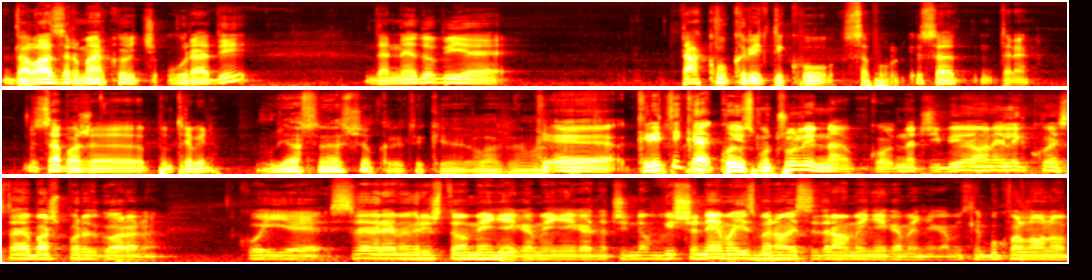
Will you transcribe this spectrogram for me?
da Lazar Marković uradi da ne dobije takvu kritiku sa, sa terena. Sa, bože, tribine. Ja se ne sjećam kritike Lazara Markovića. e, kritika koju smo čuli, na, ko, znači bio je onaj lik koji je stajao baš pored Gorana, koji je sve vreme vrištao menja ga, menja ga, znači više nema izmena ovaj se drao, menja ga, menja ga. Mislim, bukvalno ono,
